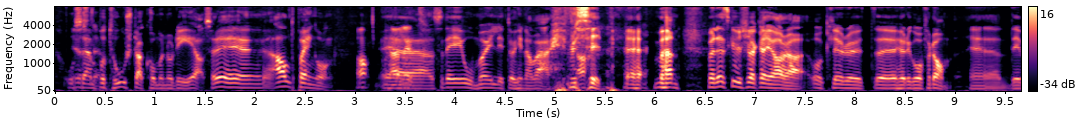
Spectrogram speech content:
och Just sen det. på torsdag kommer Nordea. Så det är allt på en gång. Ja, eh, så det är omöjligt att hinna med i princip. Ja. men, men det ska vi försöka göra och klura ut eh, hur det går för dem. Eh, det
